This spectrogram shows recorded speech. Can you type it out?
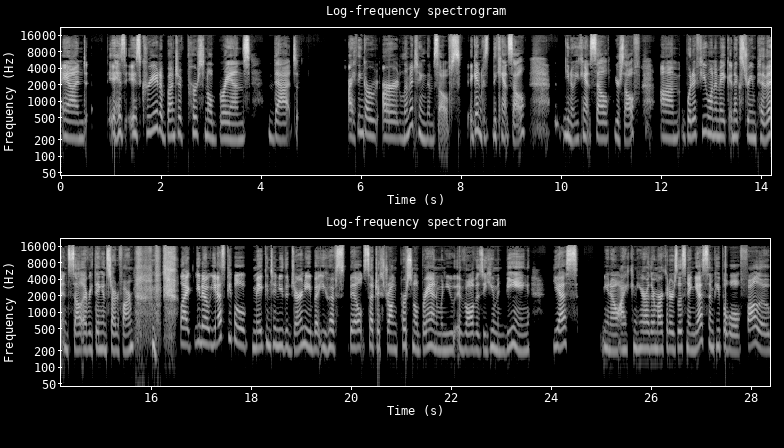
And has, is create a bunch of personal brands that I think are are limiting themselves again because they can't sell. You know, you can't sell yourself. Um, what if you want to make an extreme pivot and sell everything and start a farm? like, you know, yes, people may continue the journey, but you have built such a strong personal brand when you evolve as a human being. Yes, you know, I can hear other marketers listening. Yes, some people will follow,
